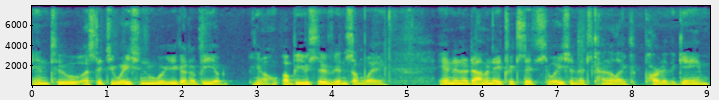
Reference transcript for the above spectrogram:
into a situation where you're going to be, a, you know, abusive in some way and in a dominatrix situation, that's kind of like part of the game,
